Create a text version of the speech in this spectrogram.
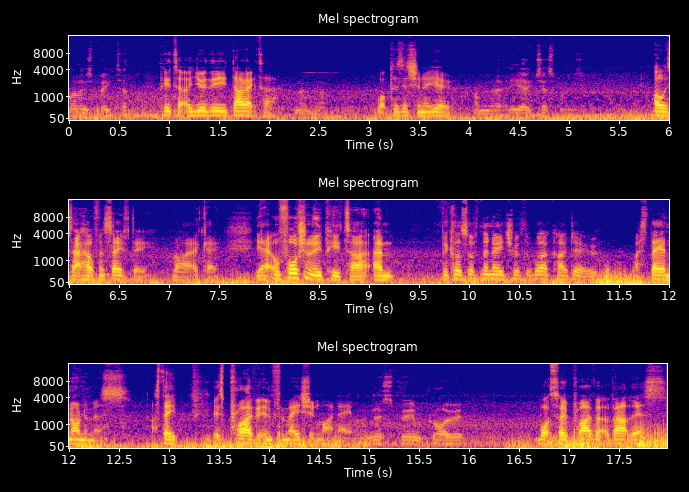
My name's Peter. Peter, are you the director? No, no. What position are you? I'm the EHS manager. Oh, is that health and safety? Right, okay. Yeah, unfortunately, Peter, um, because of the nature of the work I do, I stay anonymous. I stay, it's private information, my name. And this being private What's so private about this?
